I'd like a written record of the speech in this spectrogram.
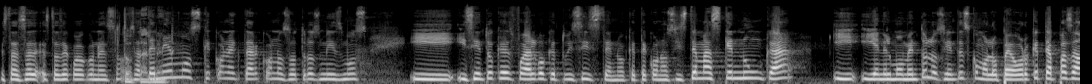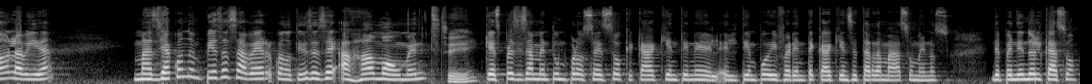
¿Estás, ¿Estás, de acuerdo con eso? O sea, tenemos que conectar con nosotros mismos y, y, siento que fue algo que tú hiciste, ¿no? Que te conociste más que nunca y, y en el momento lo sientes como lo peor que te ha pasado en la vida Más ya cuando empiezas a ver, cuando tienes ese aha moment, Sí. que es precisamente un proceso que cada quien tiene el, el tiempo diferente, cada quien se tarda más o menos, dependiendo del caso.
